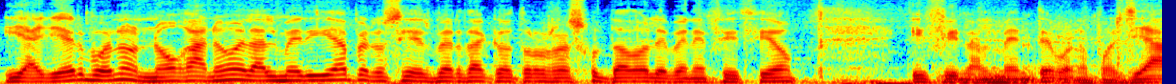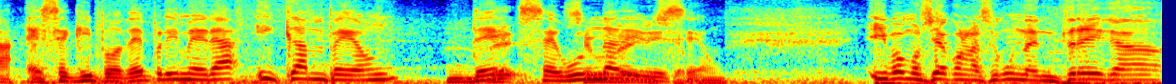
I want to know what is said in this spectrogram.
Y ayer, bueno, no ganó el Almería, pero sí es verdad que otro resultado le benefició y finalmente, bueno, pues ya es equipo de primera y campeón de, segunda, división. Y vamos ya con la segunda entrega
